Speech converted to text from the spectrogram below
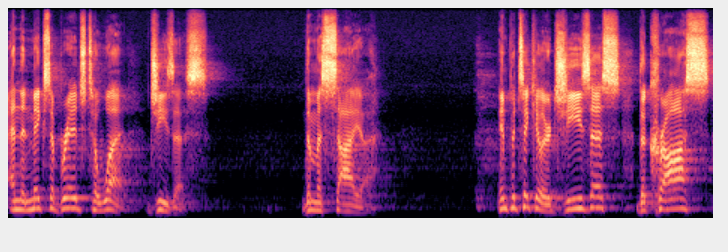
and then makes a bridge to what? Jesus, the Messiah in particular, Jesus, the cross,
